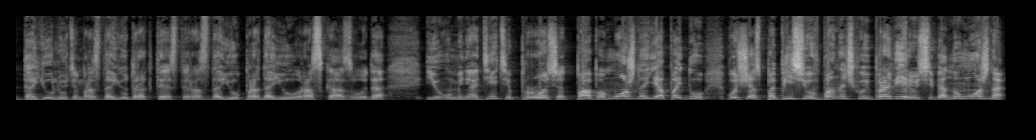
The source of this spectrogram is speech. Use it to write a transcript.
даю людям, раздаю драг-тесты, раздаю, продаю, рассказываю, да, и у меня дети просят, папа, можно я пойду вот сейчас пописью в баночку и проверю себя, ну можно?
